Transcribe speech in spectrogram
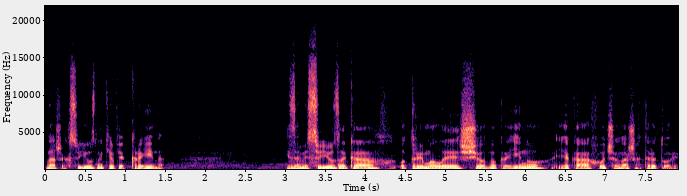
наших союзників як країна. І замість союзника отримали ще одну країну, яка хоче наших територій.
